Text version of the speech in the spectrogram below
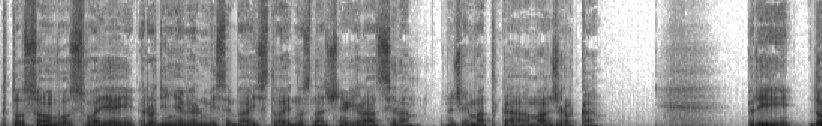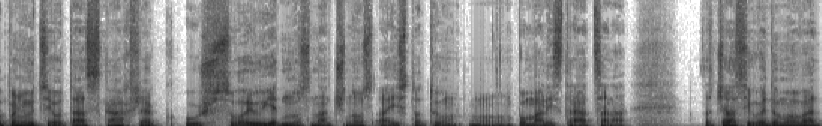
kto som vo svojej rodine veľmi sebaisto a jednoznačne vyhlásila, že matka a manželka. Pri doplňujúcich otázkach však už svoju jednoznačnosť a istotu mm, pomaly strácala. Začala si uvedomovať,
